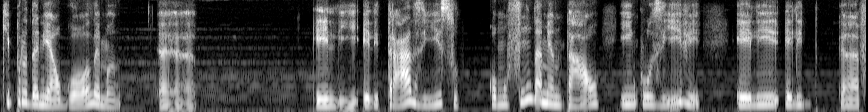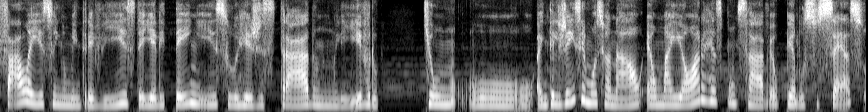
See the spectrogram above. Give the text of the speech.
que para o Daniel Goleman, uh, ele, ele traz isso como fundamental e, inclusive, ele, ele uh, fala isso em uma entrevista e ele tem isso registrado num livro que um, o, a inteligência emocional é o maior responsável pelo sucesso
